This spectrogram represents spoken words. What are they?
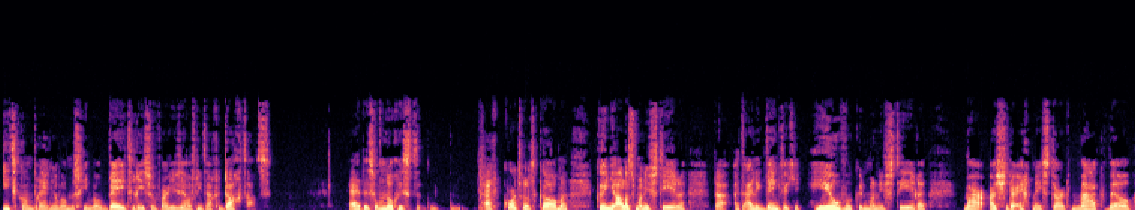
iets kan brengen wat misschien wel beter is of waar je zelf niet aan gedacht had. dus om nog eens eigenlijk kort terug te komen, kun je alles manifesteren? Nou, uiteindelijk denk ik dat je heel veel kunt manifesteren. Maar als je er echt mee start, maak wel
